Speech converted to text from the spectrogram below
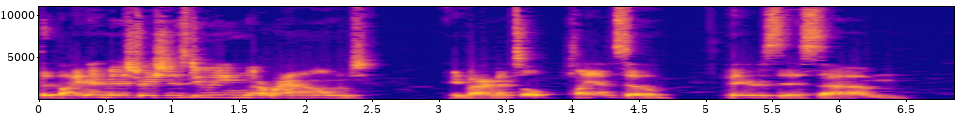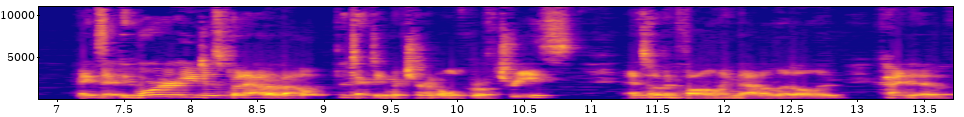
the biden administration is doing around environmental plans so there's this um, executive order he just put out about protecting mature and old growth trees. And so I've been following that a little and kind of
